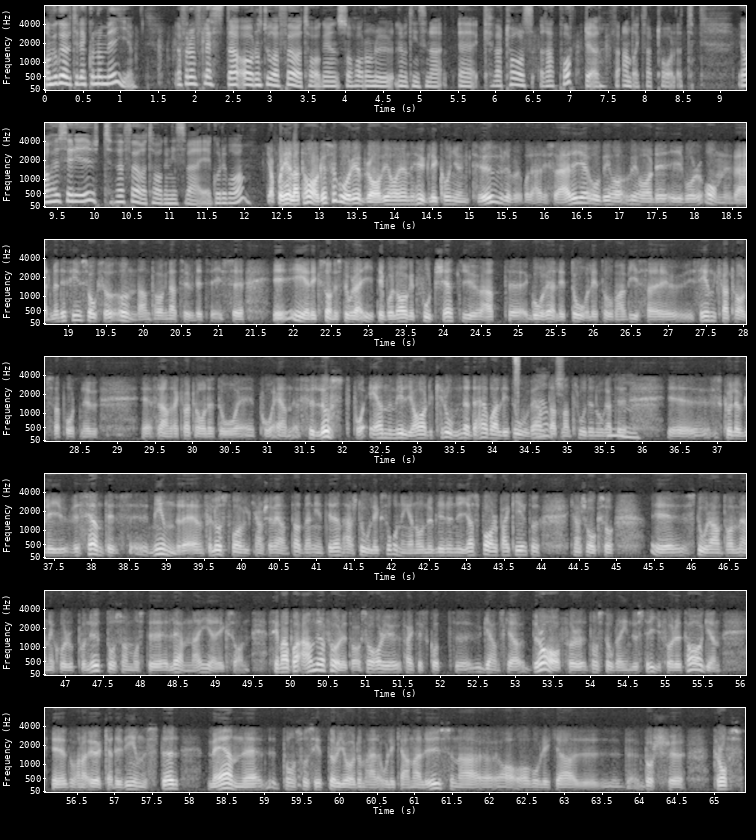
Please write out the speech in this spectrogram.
Om vi går över till ekonomi. Ja, för de flesta av de stora företagen så har de nu lämnat in sina eh, kvartalsrapporter för andra kvartalet. Ja, hur ser det ut för företagen i Sverige? Går det bra? Ja, på hela taget så går det ju bra. Vi har en hygglig konjunktur både här i Sverige och vi har, vi har det i vår omvärld. Men det finns också undantag naturligtvis. Eh, e- Ericsson, det stora IT-bolaget, fortsätter ju att eh, gå väldigt dåligt och man visar i sin kvartalsrapport nu för andra kvartalet då eh, på en förlust på en miljard kronor. Det här var lite oväntat. Ouch. Man trodde nog att det mm. Eh, skulle bli väsentligt mindre. En förlust var väl kanske väntad men inte i den här storleksordningen och nu blir det nya sparpaket och kanske också eh, stora antal människor på nytt då som måste lämna Ericsson. Ser man på andra företag så har det ju faktiskt gått eh, ganska bra för de stora industriföretagen. Eh, de har ökade vinster men eh, de som sitter och gör de här olika analyserna eh, av olika eh, börsproffs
